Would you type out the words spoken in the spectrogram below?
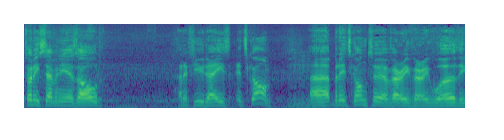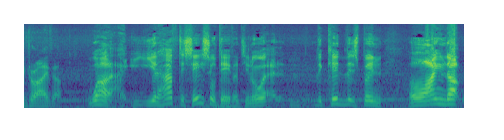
27 years old, had a few days, it's gone. Hmm. Uh, but it's gone to a very, very worthy driver. Well, you'd have to say so, David. You know, the kid that's been lined up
